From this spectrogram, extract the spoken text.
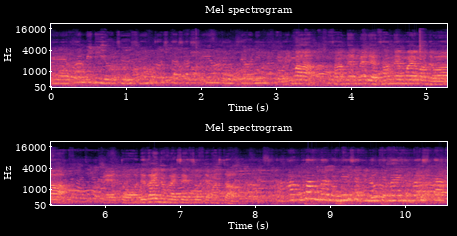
えーファミリーを中心とした写真を撮っております。今3年目で3年前までは、えー、とデザインの会社に勤めてました。アンパンマンの電車に乗ってまいりました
